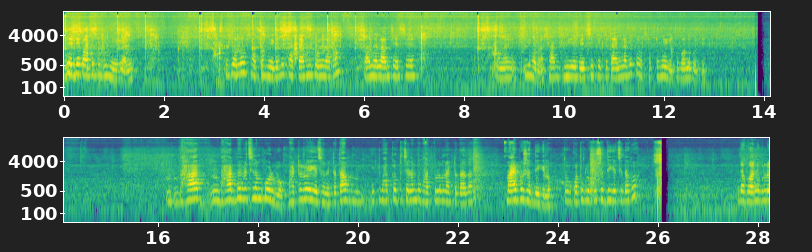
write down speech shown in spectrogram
ভেজে কতটুকু হয়ে গেল? চলো, শাকটা হয়ে গেছে। শাকটা এখন করে রাখলাম। তাহলে লাঞ্চে এসে মানে ই হবে না, শাক ধুয়ে বেছে কেটে টাইম লাগে তো, শাকটা হয়ে গেছে, বন্ধ করে দিই। ভাত ভাত ভেবেছিলাম করব। ভাতটা রয়ে গেছে অনেকটা। তাও একটু ভাত করতে চাইলাম, তো ভাত করলাম না, একটা দাদা মায়ের প্রসাদ দিয়ে গেলো। তো কতগুলো প্রসাদ দিয়ে গেছে দেখো। দেখো, অনেকগুলো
